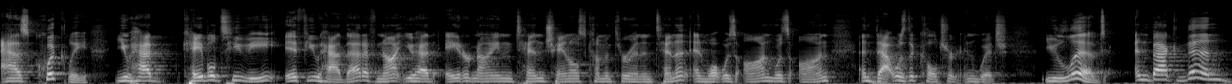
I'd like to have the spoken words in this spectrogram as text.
as quickly. You had cable TV if you had that. If not, you had eight or nine, ten channels coming through an antenna, and what was on was on. And that was the culture in which you lived. And back then,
